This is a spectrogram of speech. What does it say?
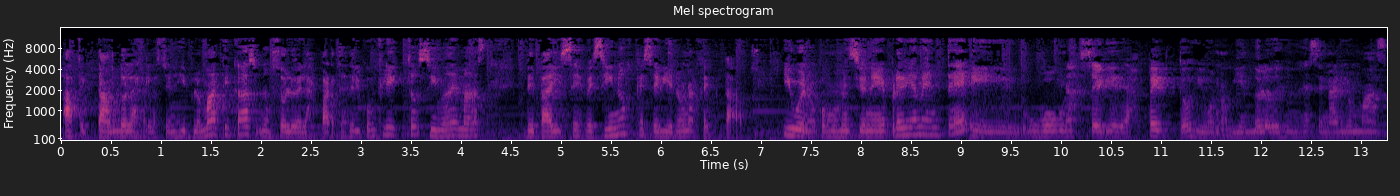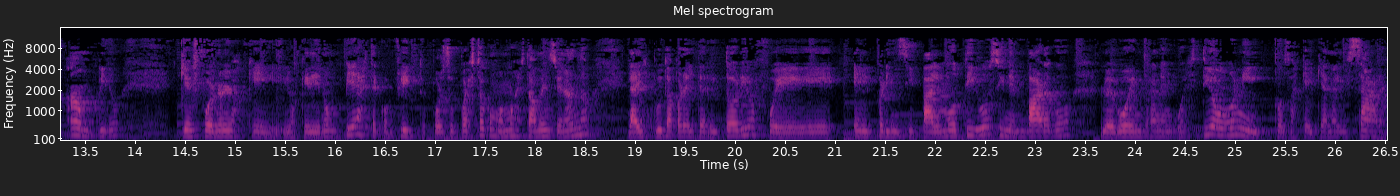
afectando las relaciones diplomáticas, no solo de las partes del conflicto, sino además de países vecinos que se vieron afectados. Y bueno, como mencioné previamente, eh, hubo una serie de aspectos y bueno, viéndolo desde un escenario más amplio, que fueron los que, los que dieron pie a este conflicto. Por supuesto, como hemos estado mencionando, la disputa por el territorio fue el principal motivo, sin embargo, luego entran en cuestión y cosas que hay que analizar,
